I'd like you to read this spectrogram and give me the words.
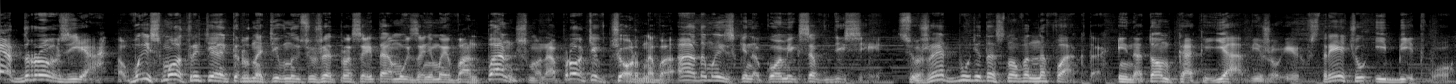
Привет, друзья! Вы смотрите альтернативный сюжет про Сайтаму из аниме Ван Панчмана против Черного Адама из кинокомиксов DC. Сюжет будет основан на фактах и на том, как я вижу их встречу и битву.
